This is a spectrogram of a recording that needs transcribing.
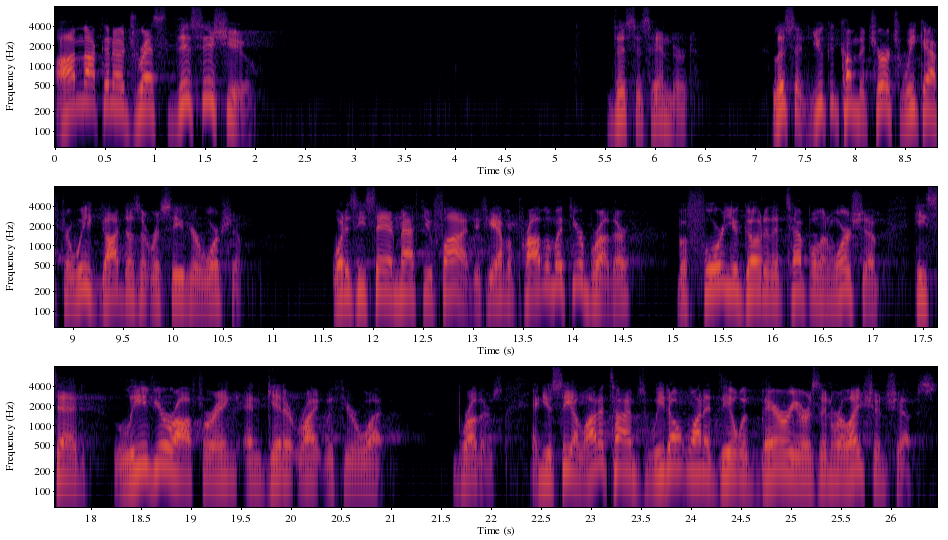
I'm not going to address this issue. This is hindered. Listen, you can come to church week after week, God doesn't receive your worship. What does he say in Matthew 5? If you have a problem with your brother, before you go to the temple and worship, he said, leave your offering and get it right with your what? Brothers. And you see, a lot of times we don't want to deal with barriers in relationships.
